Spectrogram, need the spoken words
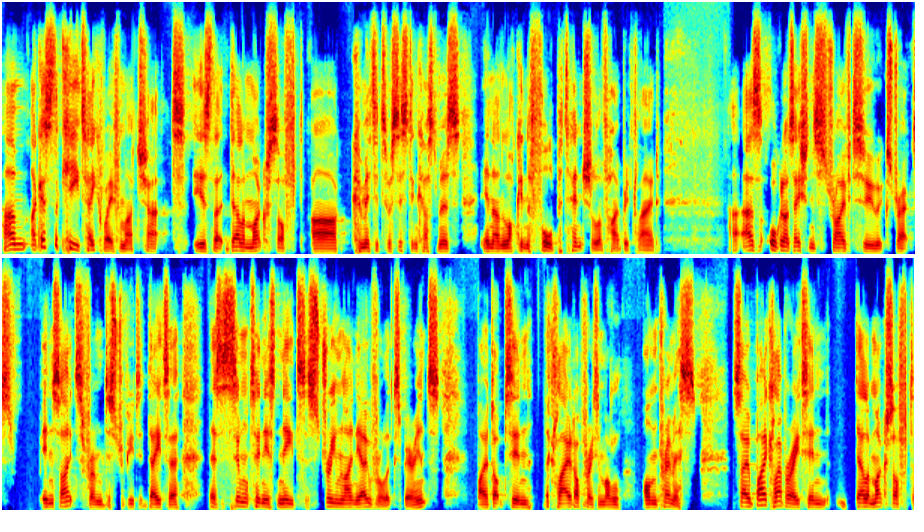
Um, I guess the key takeaway from our chat is that Dell and Microsoft are committed to assisting customers in unlocking the full potential of hybrid cloud. Uh, as organizations strive to extract insights from distributed data, there's a simultaneous need to streamline the overall experience by adopting the cloud operating model on premise. So, by collaborating, Dell and Microsoft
